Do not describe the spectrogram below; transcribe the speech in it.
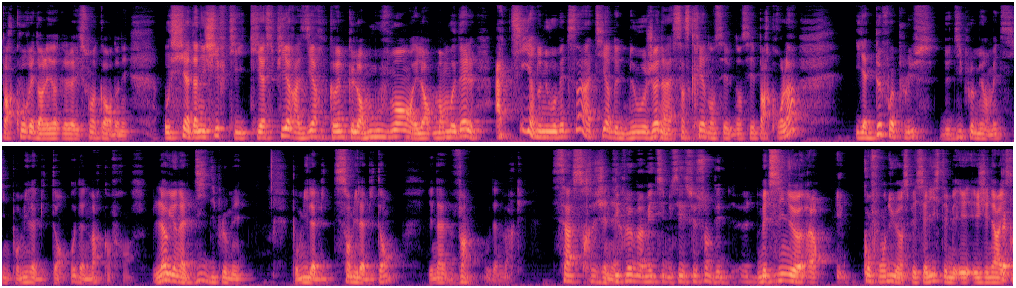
parcours et dans les, les soins coordonnés. Aussi, un dernier chiffre qui, qui aspire à se dire quand même que leur mouvement et leur, leur modèle attire de nouveaux médecins, attire de nouveaux jeunes à s'inscrire dans ces, dans ces parcours-là. Il y a deux fois plus de diplômés en médecine pour 1000 habitants au Danemark qu'en France. Là où il y en a 10 diplômés pour 1000 habit 100 000 habitants, il y en a 20 au Danemark. Ça se régénère. Diplôme en médecine, mais ce sont des... euh, médecine, euh, alors et confondu, hein, spécialiste et, et, et généraliste.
